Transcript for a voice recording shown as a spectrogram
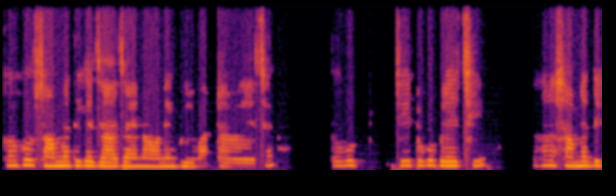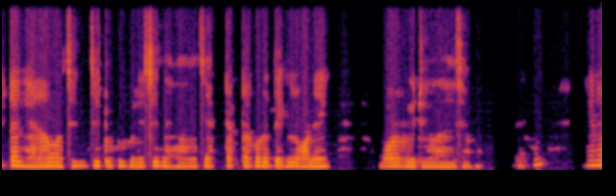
কারণ খুব সামনে থেকে যাওয়া যায় না, অনেক ভিড়ভাট্টা রয়েছে। তবু যেটুকু পেরেছি, এখানে সামনের দিকটা ঘেরাও আছে, যেটুকু পেরেছি দেখা গেছে একটা একটা করে দেখলে অনেক বড় ভিডিও হয়ে যাবে। দেখুন, এখানে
